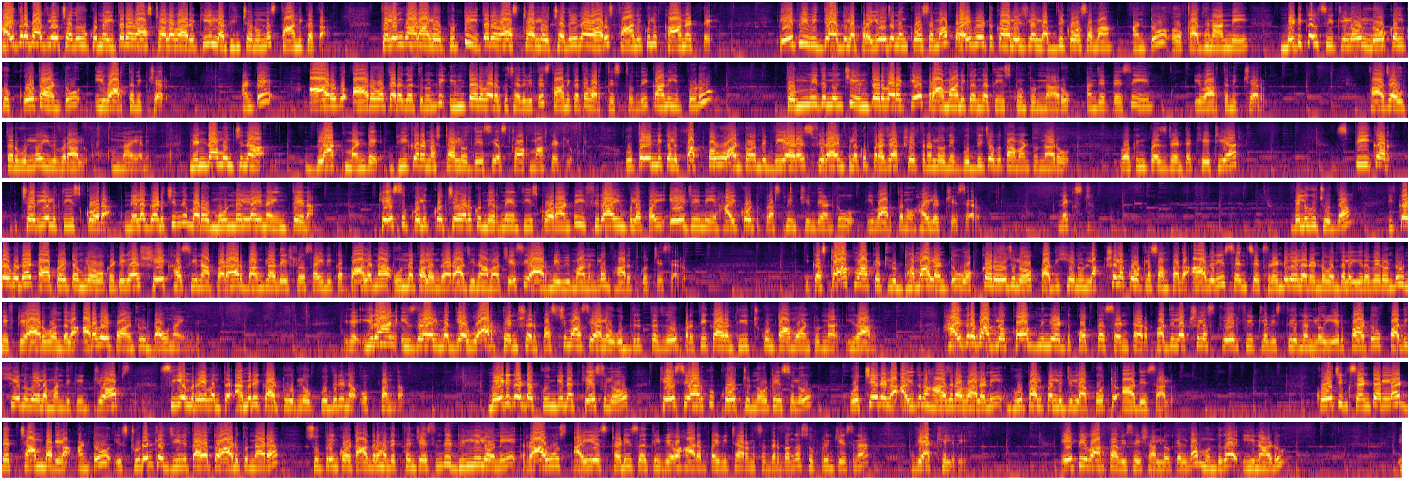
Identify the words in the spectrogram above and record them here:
హైదరాబాద్లో చదువుకున్న ఇతర రాష్ట్రాల వారికి లభించనున్న స్థానికత. తెలంగాణలో పుట్టి ఇతర రాష్ట్రాల్లో చదివిన వారు స్థానికులు కానట్టే. ఏపీ విద్యార్థుల ప్రయోజనం కోసమా ప్రైవేటు కాలేజీల లబ్ధి కోసమా అంటూ ఓ కథనాన్ని మెడికల్ సీట్లలో లోకల్కు కోత అంటూ ఈ వార్తనిచ్చారు. అంటే ఆరు ఆరవ తరగతి నుండి ఇంటర్ వరకు చదివితే స్థానికత వర్తిస్తుంది. కానీ ఇప్పుడు తొమ్మిది నుంచి ఇంటర్ వరకే ప్రామాణికంగా తీసుకుంటున్నారు అని చెప్పేసి ఈ వార్తనిచ్చారు. తాజా ఉత్తర్వుల్లో ఈ వివరాలు ఉన్నాయని. నిండా ముంచిన బ్లాక్ మండే భీకర నష్టాల్లో దేశీయ స్టాక్ మార్కెట్లు. ఉప ఎన్నికలు తప్పవు అంటోంది బీఆర్ఎస్ ఫిరాయింపులకు ప్రజాక్షేత్రంలోనే బుద్ధి చెబుతామంటున్నారు వర్కింగ్ ప్రెసిడెంట్ కేటీఆర్. స్పీకర్ చర్యలు తీసుకోరా? నెల గడిచింది మరో మూడు నెలలైనా ఇంతేనా? కేసు కొలుక్కొచ్చే వరకు నిర్ణయం తీసుకోరా అంటూ ఈ ఫిరాయింపులపై ఏజీని హైకోర్టు ప్రశ్నించింది అంటూ ఈ వార్తను హైలైట్ చేశారు. నెక్స్ట్. వెలుగు చూద్దాం. ఇక్కడ కూడా టాప్ ఐటంలో ఒకటిగా షేక్ హసీనా పరార్ బంగ్లాదేశ్లో సైనిక పాలన ఉన్నపలంగా రాజీనామా చేసి ఆర్మీ విమానంలో భారత్కు వచ్చేశారు ఇక స్టాక్ మార్కెట్లు ఢమాలంటూ ఒక్క రోజులో పదిహేను లక్షల కోట్ల సంపద ఆవిరి సెన్సెక్స్ రెండు వేల రెండు వందల ఇరవై రెండు నిఫ్టీ ఆరు వందల అరవై పాయింట్లు డౌన్ అయింది. ఇక ఇరాన్ ఇజ్రాయెల్ మధ్య వార్ టెన్షన్ పశ్చిమాసియాలో ఉద్రిక్తతలు ప్రతీకారం తీర్చుకుంటాము అంటున్న ఇరాన్. హైదరాబాద్లో కాగ్నిజెంట్ కొత్త సెంటర్. పది లక్షల స్క్వేర్ ఫీట్ల విస్తీర్ణంలో ఏర్పాటు పదిహేను వేల మందికి జాబ్స్ సీఎం రేవంత్ అమెరికా టూర్లో కుదిరిన ఒప్పందం. మేడిగడ్డ కుంగిన కేసులో కేసీఆర్కు కోర్టు నోటీసులు వచ్చే నెల ఐదున హాజరవ్వాలని భూపాలపల్లి జిల్లా కోర్టు ఆదేశాలు. కోచింగ్ సెంటర్ల డెత్ ఛాంబర్ల అంటూ ఈ స్టూడెంట్ల జీవితాలతో ఆడుతున్నారా? సుప్రీంకోర్టు ఆగ్రహం వ్యక్తం చేసింది. ఢిల్లీలోని రావూస్ ఐఏఎస్ స్టడీ సర్కిల్ వ్యవహారంపై విచారణ సందర్భంగా సుప్రీం చేసిన వ్యాఖ్యలివి. ఏపీ వార్తా విశేషాల్లోకి వెళ్దాం. ముందుగా ఈనాడు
